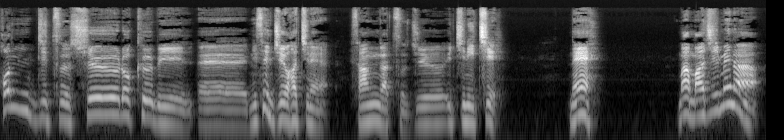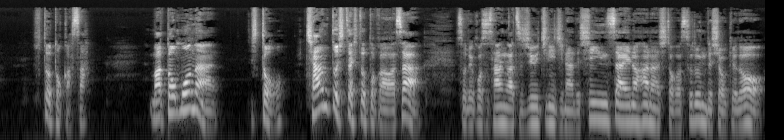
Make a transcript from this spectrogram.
本日収録日、えー、2018年3月11日。ね。まあ、真面目な人とかさ、まともな人、ちゃんとした人とかはさ、それこそ3月11日なんで震災の話とかするんでしょうけど、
